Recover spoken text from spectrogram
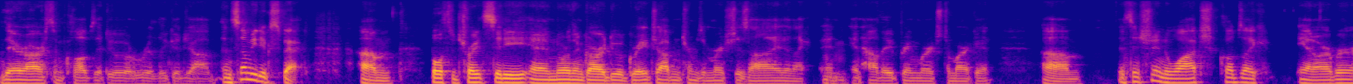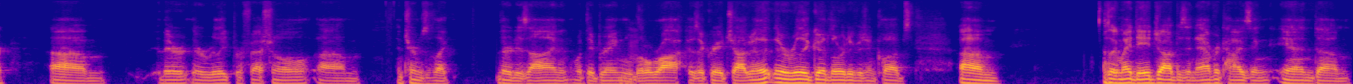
there are some clubs that do a really good job and some you'd expect. Um, both Detroit City and Northern Guard do a great job in terms of merch design and like mm-hmm. and, and how they bring merch to market. Um, it's interesting to watch clubs like Ann Arbor. Um, they're they're really professional um, in terms of like their design and what they bring. Mm-hmm. Little Rock does a great job. they're really good lower division clubs. Um, so like my day job is in advertising and um,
